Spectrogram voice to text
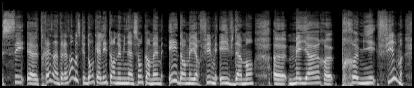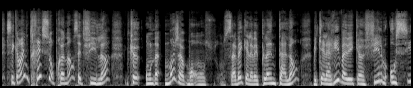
c'est euh, très intéressant parce que donc elle est en nomination quand même et dans meilleur film et évidemment meilleur premier film. C'est quand même très surprenant cette fille là que on a, moi, bon, on, savait qu'elle avait plein de talents, mais qu'elle arrive avec un film aussi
